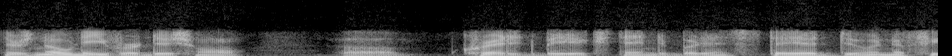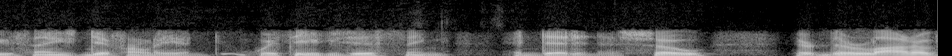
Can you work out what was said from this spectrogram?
there's no need for additional uh, credit to be extended, but instead doing a few things differently with the existing indebtedness. So there, there are a lot of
